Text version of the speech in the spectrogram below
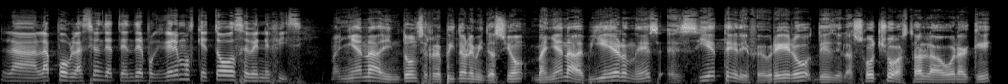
la, población de atender, porque queremos que todo se beneficie. Mañana, entonces, repito la invitación, mañana viernes 7 de febrero, desde las 8 hasta la hora que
